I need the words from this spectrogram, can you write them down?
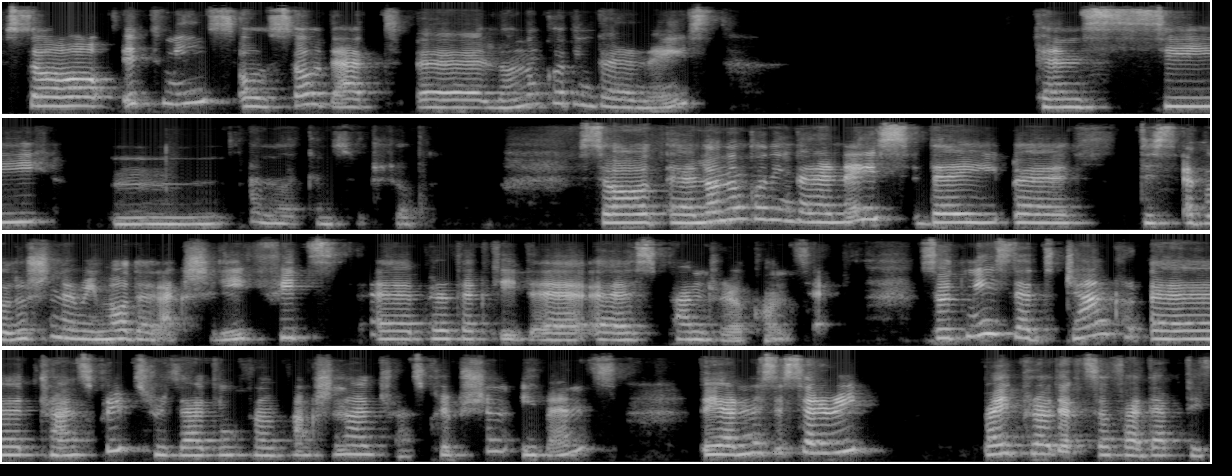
So it means also that uh, non-coding RNAs can see. Um, I know I can switch it up. So uh, long non-coding RNAs, they, uh, this evolutionary model actually fits uh, perfectly the uh, spandrel concept. So it means that junk uh, transcripts resulting from functional transcription events, they are necessary byproducts of adaptive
